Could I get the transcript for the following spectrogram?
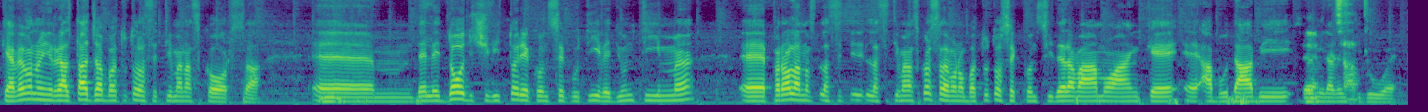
che avevano in realtà già battuto la settimana scorsa. Mm. Ehm, delle 12 vittorie consecutive di un team. Eh, però la, la, setti- la, settimana scorsa l'avevano battuto se consideravamo anche eh, Abu Dhabi sì, 2022. Esatto.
